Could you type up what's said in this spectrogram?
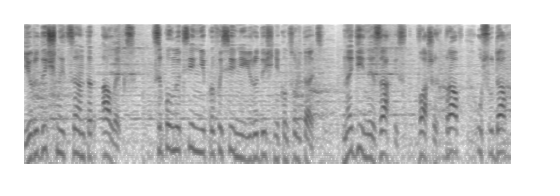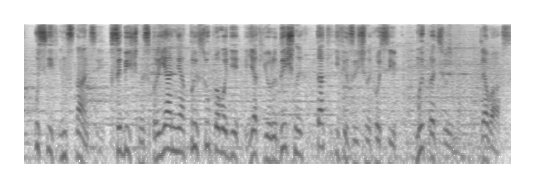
Юридичний центр Алекс це повноцінні професійні юридичні консультації, надійний захист ваших прав у судах усіх інстанцій, всебічне сприяння при супроводі як юридичних, так і фізичних осіб. Ми працюємо для вас.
